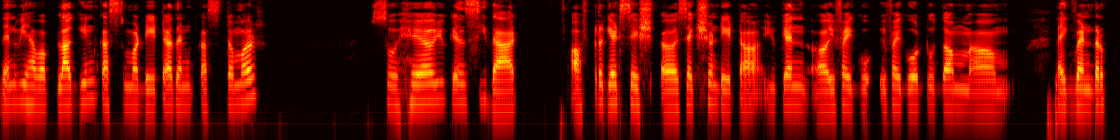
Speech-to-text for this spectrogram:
Then we have a plugin customer data then customer. So here you can see that after get uh, section data you can uh, if i go if i go to the um, like vendor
